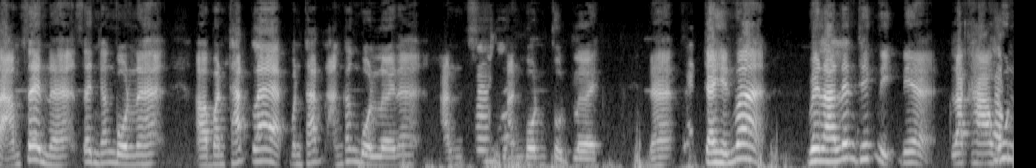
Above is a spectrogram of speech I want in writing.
สามเส้นนะฮะเส้นข้างบนนะฮะอ่าบรรทัดแรกบรรทัดอันข้างบนเลยนะอันอันบนสุดเลยนะฮะจะเห็นว่าเวลาเล่นเทคนิคเนี่ย ราคาหุ้น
